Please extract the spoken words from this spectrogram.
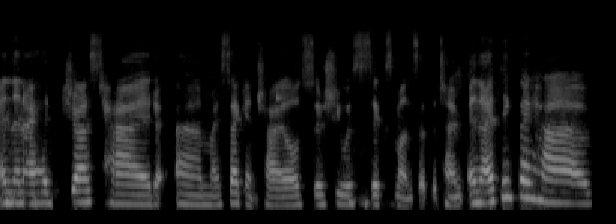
and then i had just had um, my second child so she was six months at the time and i think they have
